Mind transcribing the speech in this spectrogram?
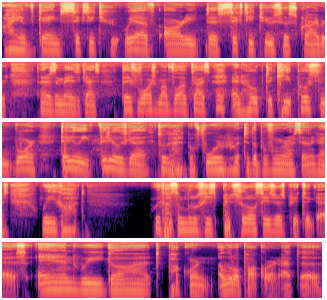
I have gained 62. We have already the 62 subscribers. That is amazing, guys. Thanks for watching my vlog, guys, and hope to keep posting more daily videos, guys. So, guys, before we went to the performing arts center, guys, we got we got some little Caesars, little Caesars pizza, guys, and we got popcorn, a little popcorn at the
